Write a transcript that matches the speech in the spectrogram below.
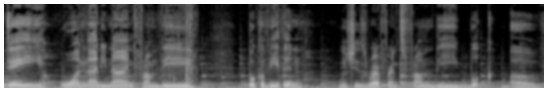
day 199 from the Book of Ethan which is referenced from the book of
